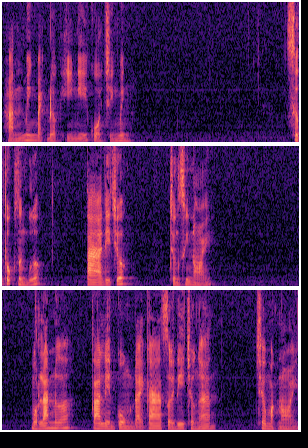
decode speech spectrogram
Hắn minh bạch được ý nghĩ của chính mình. Sư Thúc dừng bước. Ta đi trước, Trường sinh nói. Một lát nữa, ta liền cùng đại ca rời đi Trường An, Trương Mặc nói.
